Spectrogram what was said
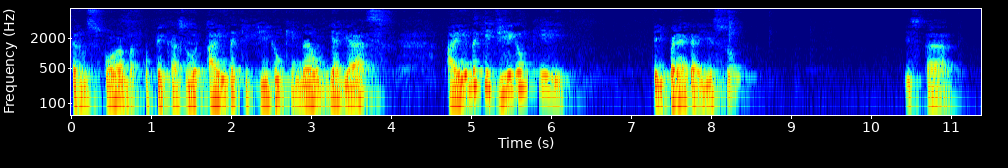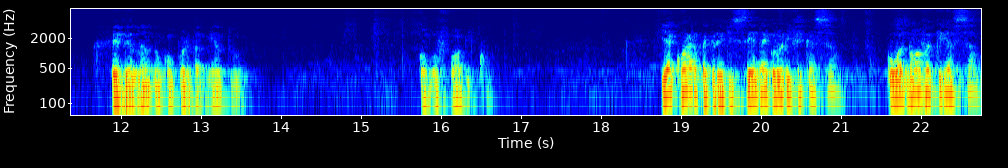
transforma o pecador, ainda que digam que não, e aliás, ainda que digam que quem prega isso está revelando um comportamento homofóbico. E a quarta grande cena é glorificação, ou a nova criação.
